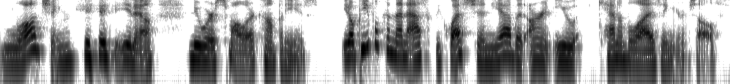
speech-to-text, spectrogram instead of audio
launching, you know, newer, smaller companies. You know, people can then ask the question, yeah, but aren't you cannibalizing yourself?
